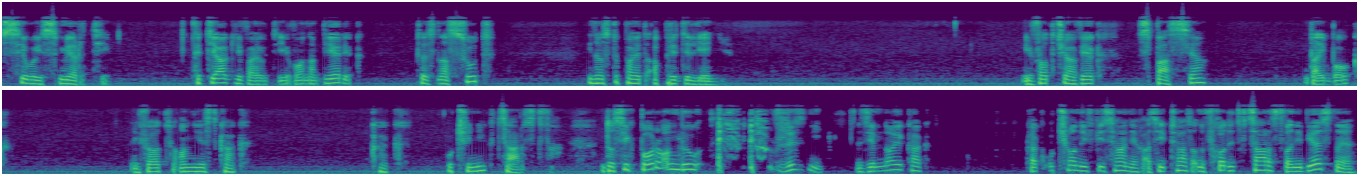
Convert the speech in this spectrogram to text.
силой смерти, вытягивают его на берег, то есть на суд, и наступает определение. И вот человек спасся, дай Бог, И вот он есть как, как ученик царства. До сих пор он был в жизни земной как, как ученый в Писаниях, а сейчас он входит в Царство Небесное.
